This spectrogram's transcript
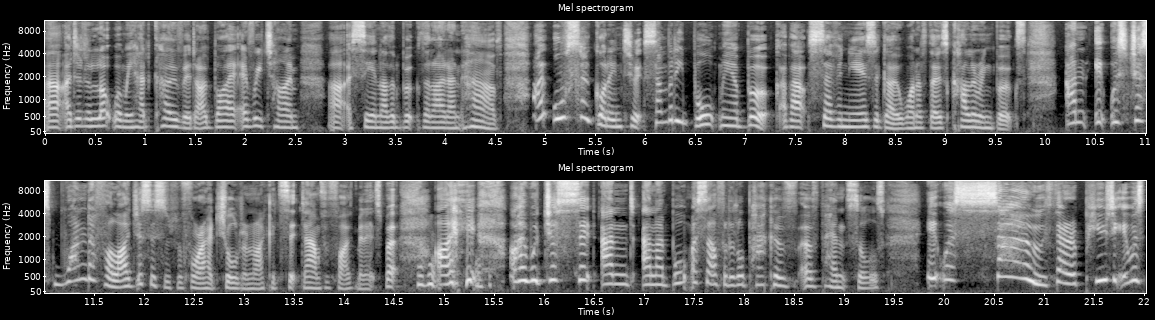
Uh, I did a lot when we had COVID. I buy it every time I see another book that I don't have. I also got into it. Somebody bought me a book about seven years ago, one of those those colouring books. And it was just wonderful. I just, this was before I had children and I could sit down for five minutes, but I, I would just sit and, and I bought myself a little pack of, of pencils. It was so therapeutic. It was,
